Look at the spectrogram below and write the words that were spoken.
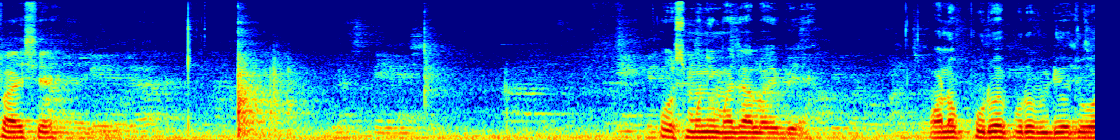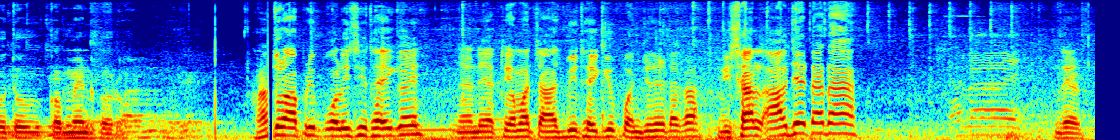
પૈસે ઉસ્મોની મજા લો એ બે આનો પૂરો પૂરો વિડીયો જુઓ તો કમેન્ટ કરો હા તો આપણી પોલિસી થઈ ગઈ અને એક્ટિવામાં ચાર્જ બી થઈ ગયું પંચોતેર ટકા વિશાલ આવજે ટાટા લેટ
